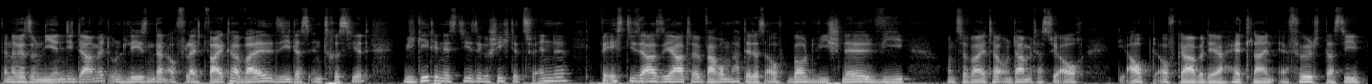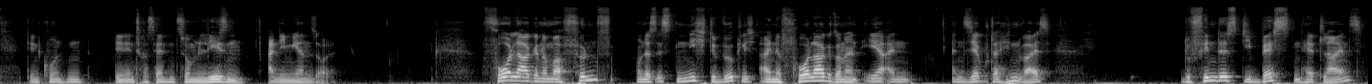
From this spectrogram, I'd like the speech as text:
dann resonieren die damit und lesen dann auch vielleicht weiter, weil sie das interessiert. Wie geht denn jetzt diese Geschichte zu Ende? Wer ist dieser Asiate? Warum hat er das aufgebaut? Wie schnell? Wie? Und so weiter. Und damit hast du ja auch die Hauptaufgabe der Headline erfüllt, dass sie den Kunden, den Interessenten zum Lesen animieren soll. Vorlage Nummer 5, und das ist nicht wirklich eine Vorlage, sondern eher ein, ein sehr guter Hinweis. Du findest die besten Headlines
